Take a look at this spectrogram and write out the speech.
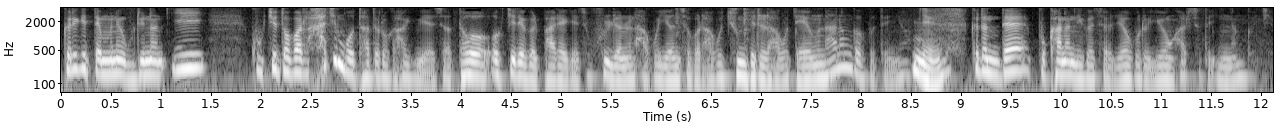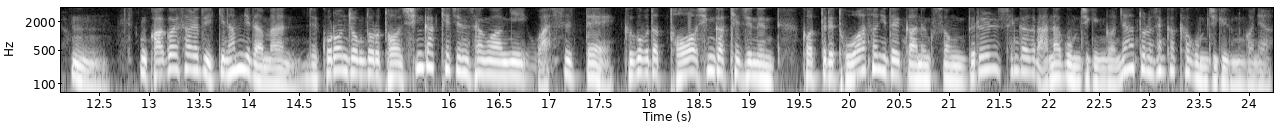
그렇기 때문에 우리는 이 국지 도발을 하지 못하도록 하기 위해서 더 억지력을 발휘하기 위해서 훈련을 하고 연습을 하고 준비를 하고 대응을 하는 거거든요. 네. 그런데 북한은 이것을 역으로 이용할 수도 있는 거죠. 음. 과거의 사례도 있긴 합니다만 이제 그런 정도로 더 심각해진 상황이 왔을 때 그거보다 더 심각해지는 것들의 도화선이 될 가능성들을 생각을 안 하고 움직인 거냐 또는 생각하고 움직이는 거냐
